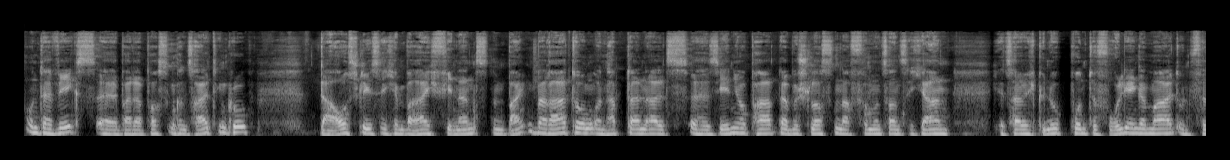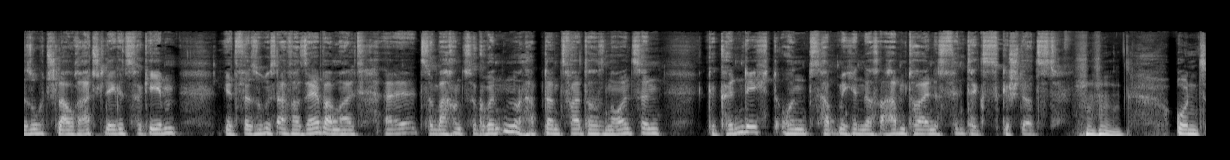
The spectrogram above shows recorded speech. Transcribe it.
unterwegs äh, bei der Boston Consulting Group, da ausschließlich im Bereich Finanzen und Bankenberatung und habe dann als äh, Seniorpartner beschlossen, nach 25 Jahren, jetzt habe ich genug bunte Folien gemalt und versucht, schlau Ratschläge zu geben. Jetzt versuche ich es einfach selber mal äh, zu machen, zu gründen und habe dann 2019 gekündigt und habe mich in das Abenteuer eines Fintechs gestürzt. und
